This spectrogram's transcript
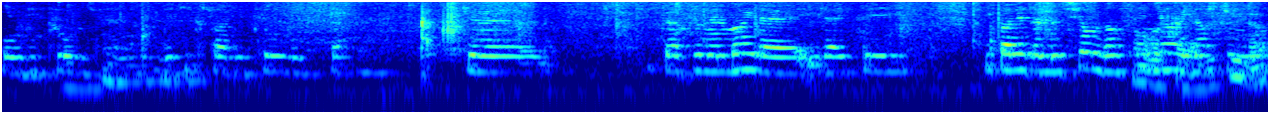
au diplôme, des titres par diplôme et tout ça. Que personnellement, il a, il a été. Il parlait de la notion d'enseignant et d'enseignant.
